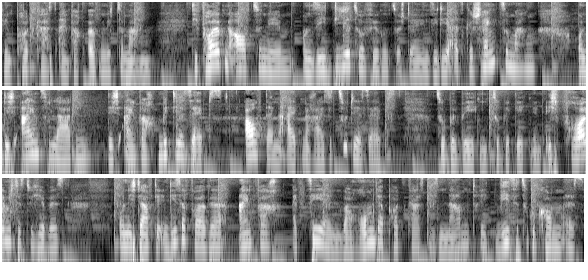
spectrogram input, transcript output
den Podcast einfach öffentlich zu machen, die Folgen aufzunehmen und sie dir zur Verfügung zu stellen, sie dir als Geschenk zu machen und dich einzuladen, dich einfach mit dir selbst auf deine eigene Reise zu dir selbst zu bewegen, zu begegnen. Ich freue mich, dass du hier bist und ich darf dir in dieser Folge einfach erzählen, warum der Podcast diesen Namen trägt, wie es dazu gekommen ist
